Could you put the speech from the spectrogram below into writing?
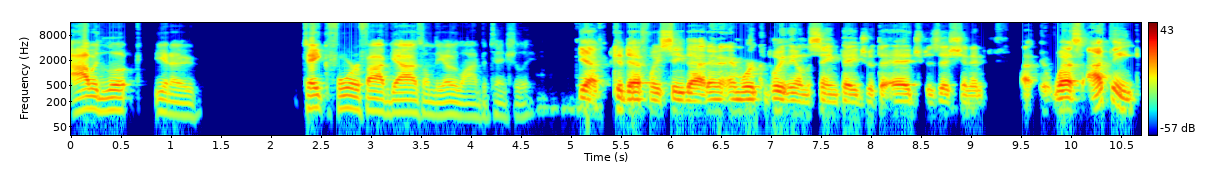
I would look, you know, take four or five guys on the O line potentially. Yeah, could definitely see that, and, and we're completely on the same page with the edge position. And uh, Wes, I think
